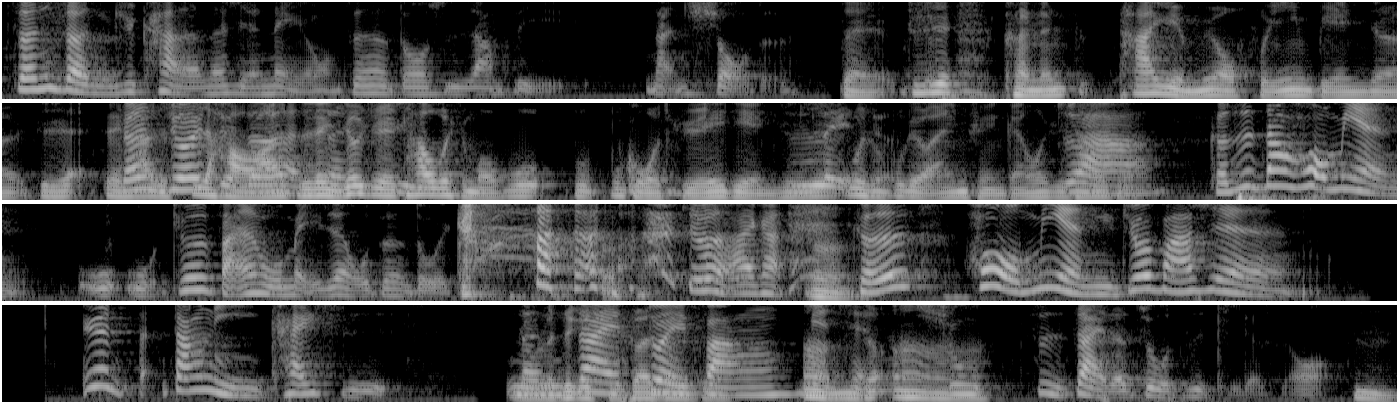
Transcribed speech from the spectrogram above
真的你去看了那些内容，真的都是让自己难受的。对，就是可能他也没有回应别人的，就是对他的可是你就会示好啊觉得很之类，你就觉得他为什么不不不果决一点，就是为什么不给我安全感，或者对啊，可是到后面，我我就是反正我每一任我真的都会看，就很爱看。嗯可是后面你就发现，因为当当你开始能在对方面前舒自在的做自己的时候，嗯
